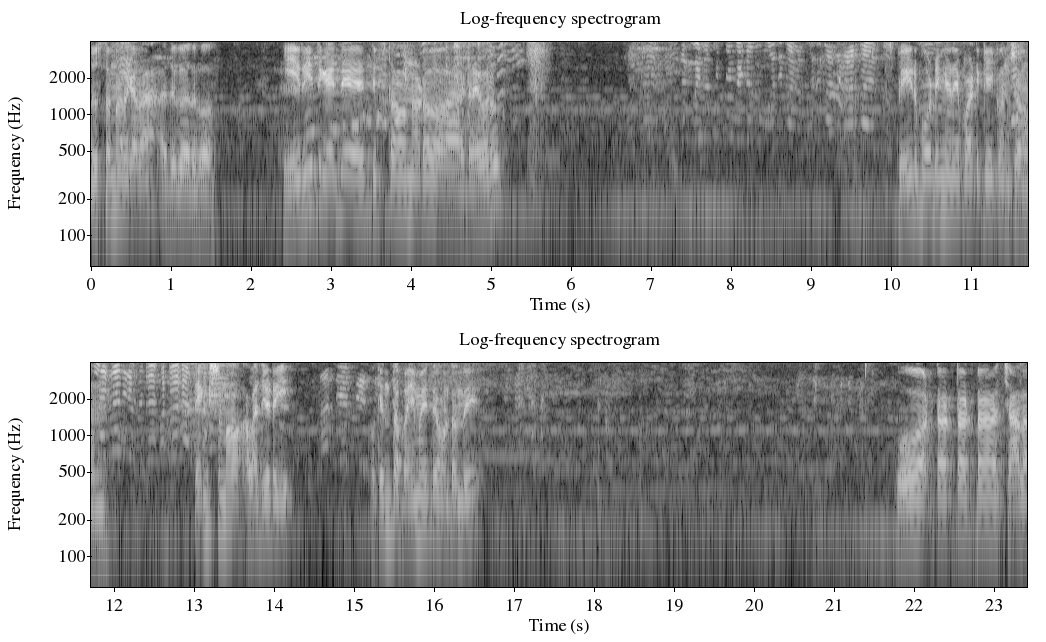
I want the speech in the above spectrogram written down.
చూస్తున్నారు కదా. అదిగో అదిగో. ఏ రీతికి అయితే తిప్పుతా ఉన్నాడో ఆ డ్రైవరు? స్పీడ్ బోటింగ్ అనేపాటికి కొంచెం టెన్షన్ అలజడి ఒకంత భయం అయితే ఉంటుంది. ఓ అట్ట అట్ట అట్ట చాలా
